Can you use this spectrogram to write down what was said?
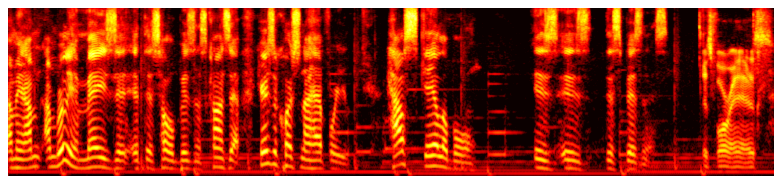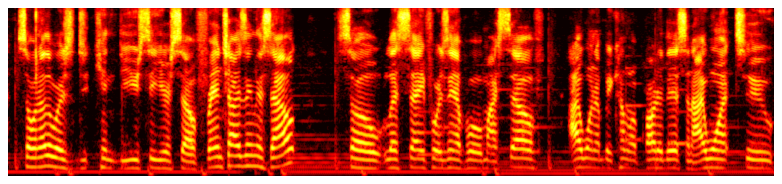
I mean, I'm, I'm really amazed at, at this whole business concept. Here's a question I have for you: How scalable is is this business? As far as So, in other words, do, can do you see yourself franchising this out? So, let's say, for example, myself, I want to become a part of this, and I want to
